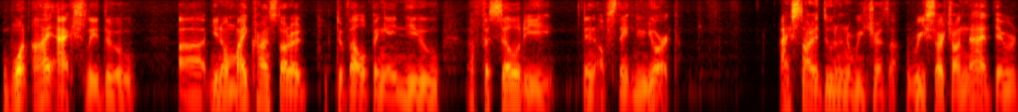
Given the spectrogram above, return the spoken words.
what I actually do, uh, you know, Micron started developing a new uh, facility in upstate New York. I started doing research research on that. They were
